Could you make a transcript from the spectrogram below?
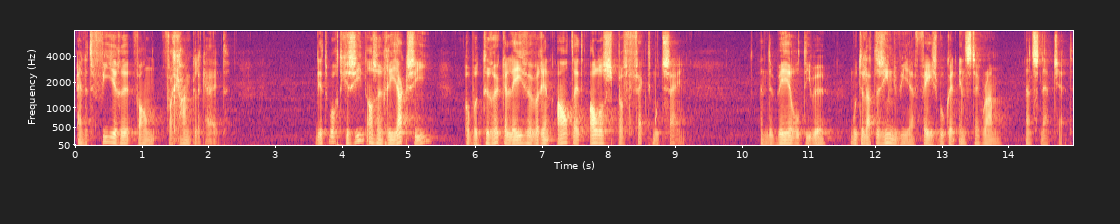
en het vieren van vergankelijkheid. Dit wordt gezien als een reactie op het drukke leven waarin altijd alles perfect moet zijn. En de wereld die we moeten laten zien via Facebook en Instagram en Snapchat.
